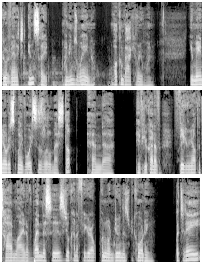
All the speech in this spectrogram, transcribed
to Advantaged Insight. My name's Wayne. Welcome back, everyone. You may notice my voice is a little messed up, and uh, if you're kind of figuring out the timeline of when this is, you'll kind of figure out when we're doing this recording. But today,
